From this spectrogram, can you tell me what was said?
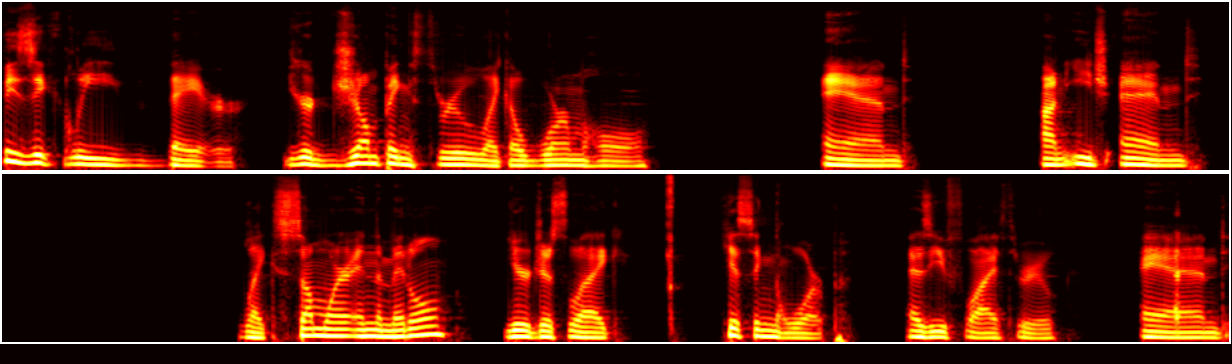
physically there. You're jumping through like a wormhole, and on each end, like somewhere in the middle, you're just like kissing the warp as you fly through. And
